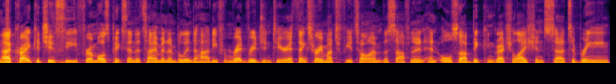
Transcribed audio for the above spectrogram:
Uh, Craig Kaczynski from Ozpix Entertainment and Belinda Hardy from Red Ridge Interior, thanks very much for your time this afternoon, and also a big congratulations uh, to bringing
